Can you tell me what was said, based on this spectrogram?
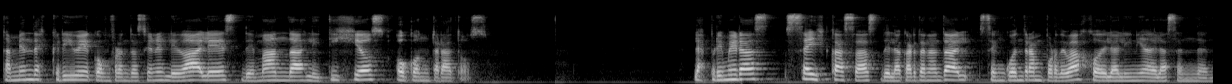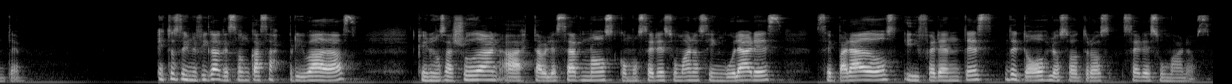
también describe confrontaciones legales, demandas, litigios o contratos. Las primeras seis casas de la carta natal se encuentran por debajo de la línea del ascendente. Esto significa que son casas privadas que nos ayudan a establecernos como seres humanos singulares, separados y diferentes de todos los otros seres humanos.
